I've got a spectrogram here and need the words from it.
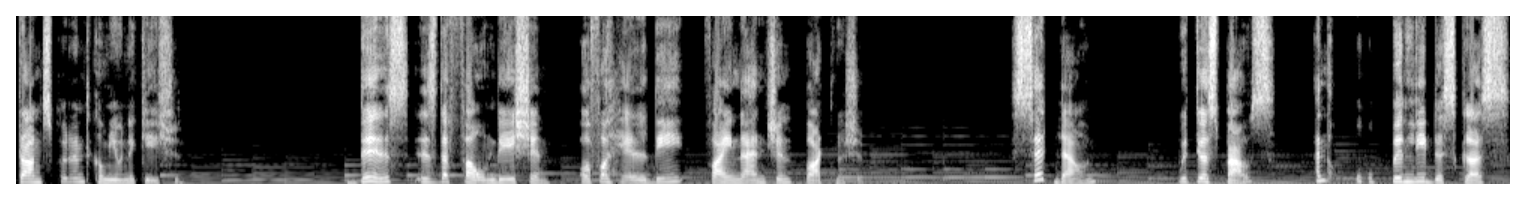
transparent communication. This is the foundation of a healthy financial partnership. Sit down with your spouse and openly discuss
